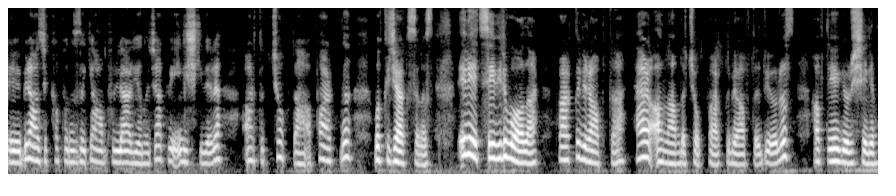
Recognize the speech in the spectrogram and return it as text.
Ee, birazcık kafanızdaki ampuller yanacak ve ilişkilere artık çok daha farklı bakacaksınız. Evet sevgili boğalar farklı bir hafta. Her anlamda çok farklı bir hafta diyoruz. Haftaya görüşelim.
